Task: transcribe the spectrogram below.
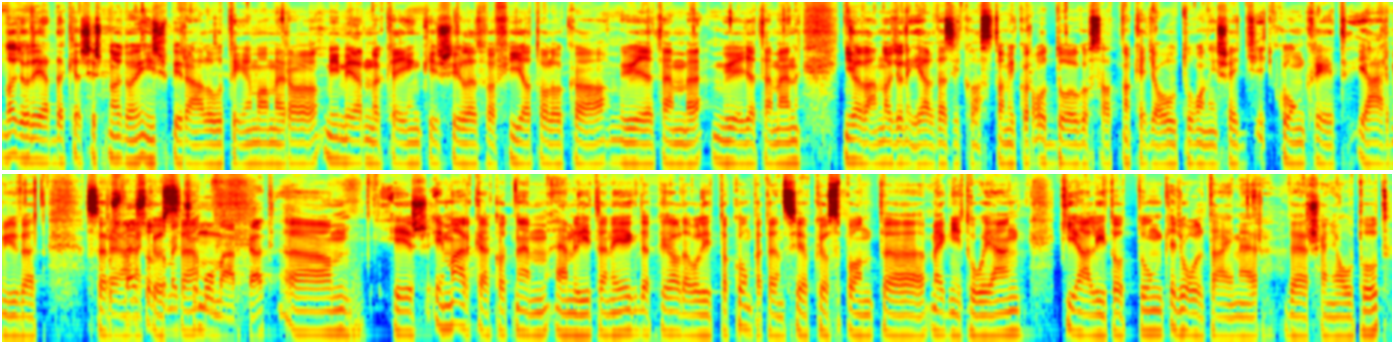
Nagyon érdekes és nagyon inspiráló téma, mert a mi mérnökeink is, illetve a fiatalok a műegyetemen nyilván nagyon élvezik azt, amikor ott dolgozhatnak egy autón, és egy, egy konkrét járművet szerelnek Most össze. egy csomó márkát. Um, és én márkákat nem említenék, de például itt a kompetencia központ megnyitóján kiállítottunk egy oldtimer versenyautót,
